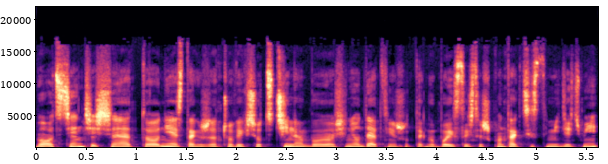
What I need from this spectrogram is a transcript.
bo odcięcie się to nie jest tak, że człowiek się odcina, bo się nie odetniesz od tego, bo jesteś też w kontakcie z tymi dziećmi.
